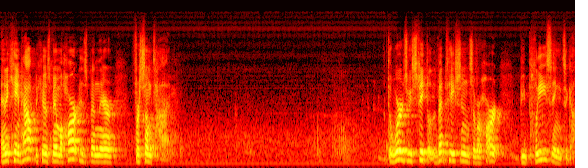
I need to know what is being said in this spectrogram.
And it came out because, man, my heart has been there for some time. The words we speak, the meditations of our heart be pleasing to God.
